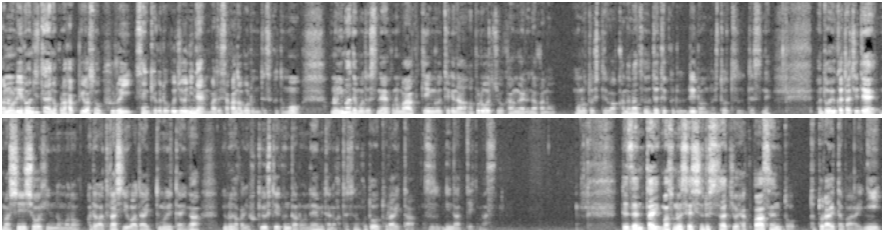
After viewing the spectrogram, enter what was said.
あの理論自体のこの発表はすごく古い1962年まで遡るんですけどもあの今でもですねこのマーケティング的なアプローチを考える中のものとしては必ず出てくる理論の一つですね。どういう形で、まあ、新商品のものあるいは新しい話題ってもの自体が世の中に普及していくんだろうねみたいな形のことを捉えた図になっていきます。で全体、まあ、その接する人たちを100%と捉えた場合に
